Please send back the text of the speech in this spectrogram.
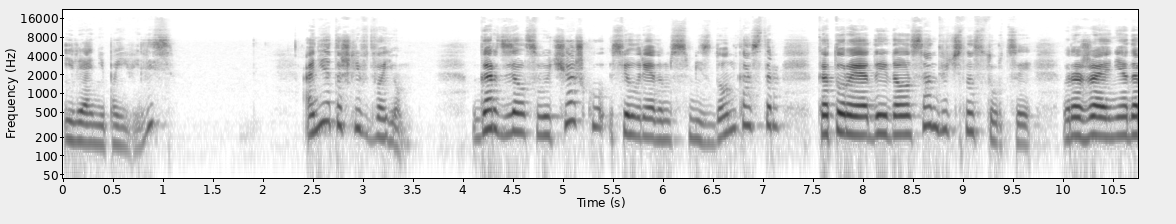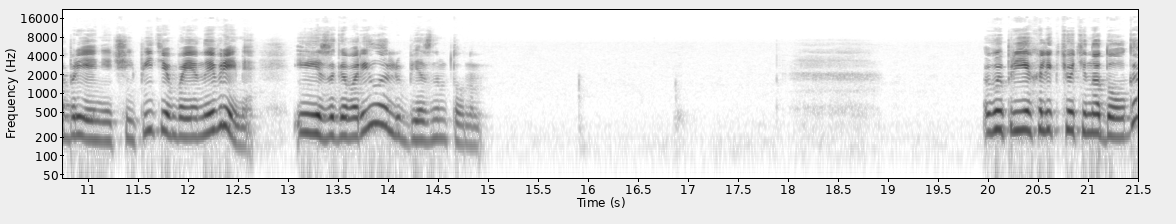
или они появились. Они отошли вдвоем. Гард взял свою чашку, сел рядом с мисс Донкастер, которая доедала сандвич с настурцией, выражая неодобрение чаепитием в военное время, и заговорила любезным тоном. «Вы приехали к тете надолго?»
